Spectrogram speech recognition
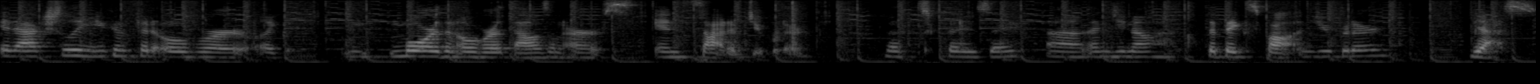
It actually you can fit over like more than over a thousand Earths inside of Jupiter. That's crazy. Um, and do you know the big spot in Jupiter? Yes.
